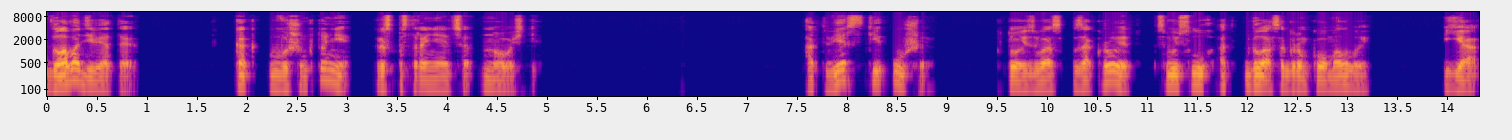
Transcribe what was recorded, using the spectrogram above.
Глава 9. Как в Вашингтоне распространяются новости. Отверзьте уши. Кто из вас закроет свой слух от глаза громкого молвы? Я,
